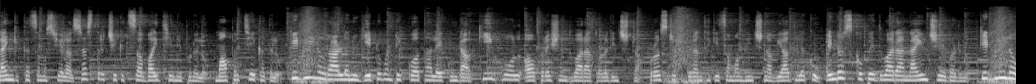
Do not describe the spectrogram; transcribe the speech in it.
లైంగిక సమస్యల శస్త్రచికిత్స వైద్య నిపుణులు. మా ప్రత్యేకతలు. కిడ్నీలో రాళ్ళను ఎటువంటి కోత లేకుండా కీ హోల్ ఆపరేషన్ ద్వారా తొలగించడం ప్రోస్టెట్ గ్రంథికి సంబంధించిన వ్యాధులకు ఎండోస్కోపీ ద్వారా నయం చేయబడును. కిడ్నీలో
